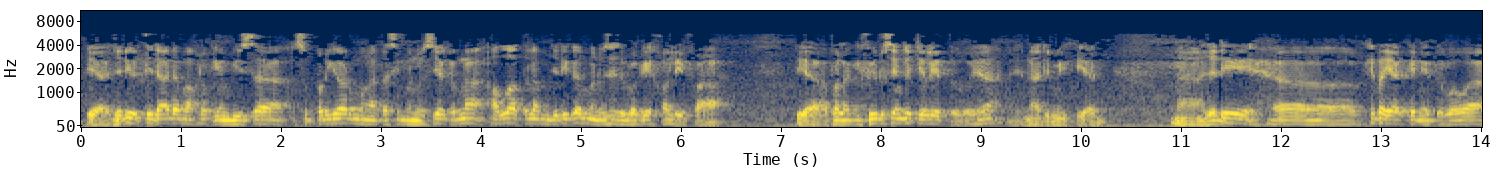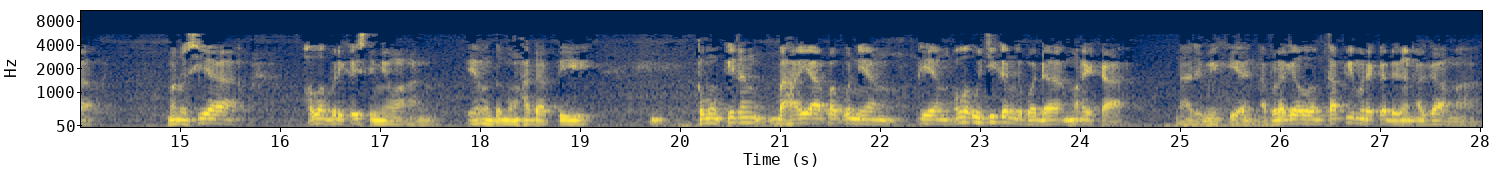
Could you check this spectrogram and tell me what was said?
Ya, jadi tidak ada makhluk yang bisa superior mengatasi manusia karena Allah telah menjadikan manusia sebagai khalifah. Ya, apalagi virus yang kecil itu ya. Nah, demikian. Nah, jadi uh, kita yakin itu bahwa manusia Allah beri keistimewaan ya untuk menghadapi kemungkinan bahaya apa pun yang yang Allah ujikan kepada mereka. Nah demikian. Apalagi Allah lengkapi mereka dengan agama.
